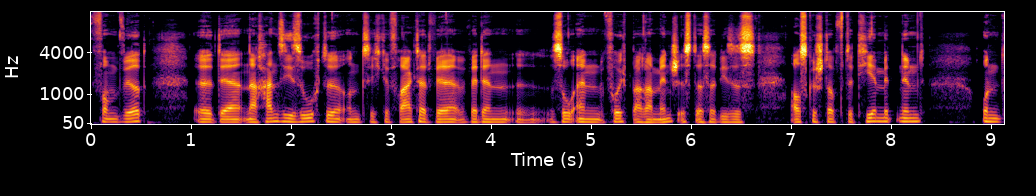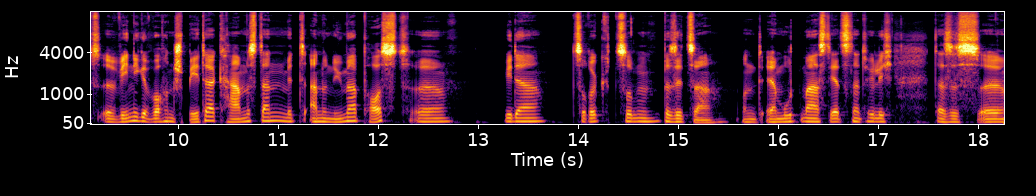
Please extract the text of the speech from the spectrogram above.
vom Wirt, äh, der nach Hansi suchte und sich gefragt hat, wer, wer denn äh, so ein furchtbarer Mensch ist, dass er dieses ausgestopfte Tier mitnimmt. Und äh, wenige Wochen später kam es dann mit anonymer Post äh, wieder zurück zum Besitzer. Und er mutmaßt jetzt natürlich, dass es äh,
